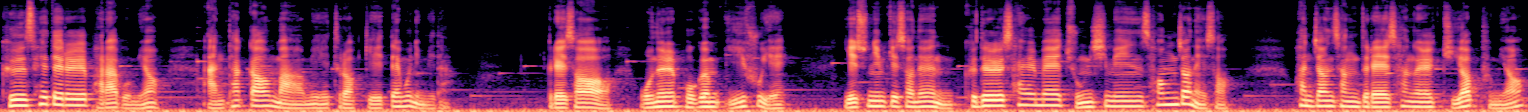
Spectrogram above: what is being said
그 세대를 바라보며 안타까운 마음이 들었기 때문입니다. 그래서 오늘 복음 이후에 예수님께서는 그들 삶의 중심인 성전에서 환전상들의 상을 뒤엎으며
